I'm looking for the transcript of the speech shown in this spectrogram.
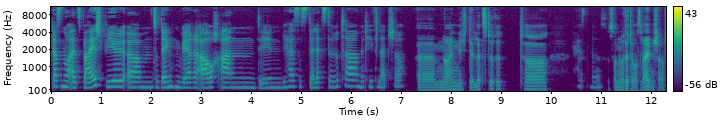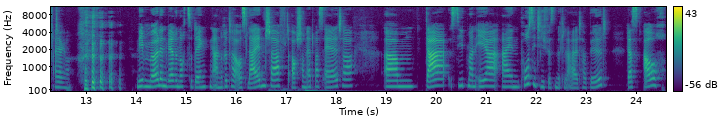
Das nur als Beispiel ähm, zu denken wäre auch an den, wie heißt es, der letzte Ritter mit Heath Ledger. Ähm, nein, nicht der letzte Ritter, wie heißt denn das? sondern Ritter aus Leidenschaft. Ah ja, genau. Neben Merlin wäre noch zu denken an Ritter aus Leidenschaft, auch schon etwas älter. Ähm, da sieht man eher ein positives Mittelalterbild, das auch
